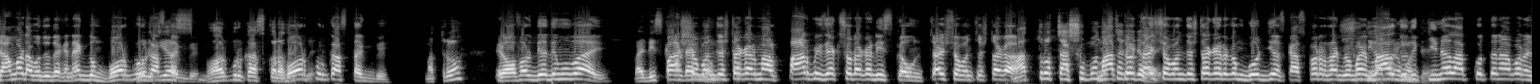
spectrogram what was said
জামাটার মধ্যে দেখেন একদম ভরপুর কাজ থাকবে। ভরপুর কাজ করা ভরপুর কাজ থাকবে। মাত্র? এটা অফার দিয়ে দেবো ভাই। টাকার মাল পার পিস একশো টাকা ডিসকাউন্ট চারশো পঞ্চাশ টাকা। মাত্র চারশো মাত্র। চারশো পঞ্চাশ টাকা এরকম গর্জিয়াস কাজ করা থাকবে ভাই। মাল যদি কিনা লাভ করতে না পারেন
